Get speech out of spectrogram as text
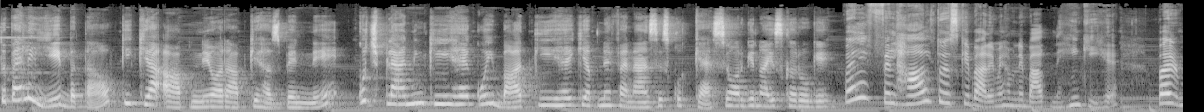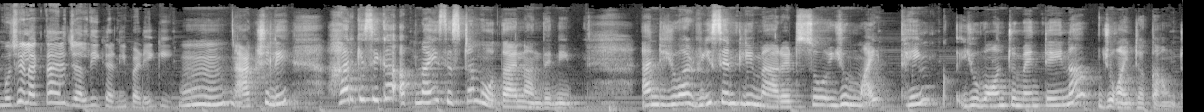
तो पहले ये बताओ कि क्या आपने और आपके हस्बैंड ने कुछ प्लानिंग की है कोई बात की है कि अपने फाइनेंसिस को कैसे ऑर्गेनाइज करोगे? वेल well, फ़िलहाल तो इसके बारे में हमने बात नहीं की है पर मुझे लगता है जल्दी करनी पड़ेगी। एक्चुअली hmm, हर किसी का अपना ही सिस्टम होता है Nandini. And you are recently married so you might think you want to maintain a joint account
